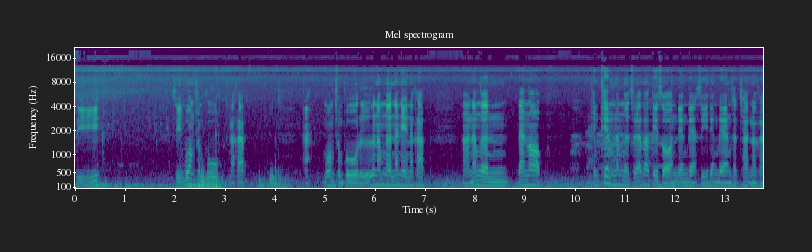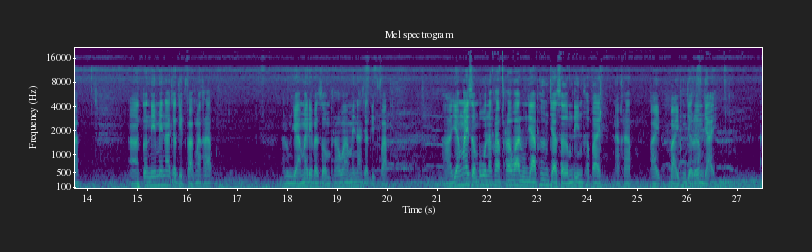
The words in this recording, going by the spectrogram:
สี สีม่วงชมพูนะครับอะม่วงชมพูหรือน้ำเงินนั่นเองนะครับอ่าน้ำเงินด้านนอกเข้มๆน้ำเงินแล้วก็เกสรแดงแดงๆสีแดงแดงๆชัดๆนะครับอ่าต้นนี้ไม่น่าจะติดฝักนะครับลุงยาไม่ได้ผสมเพราะว่าไม่น่าจะติดฝัก ยังไม่สมบูรณ์นะครับ เพราะว่าลุงยาเพิ่งจะเสริมดินเข้าไปนะครับใบใบเพิ่งจะเริ่มใหญ่อ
